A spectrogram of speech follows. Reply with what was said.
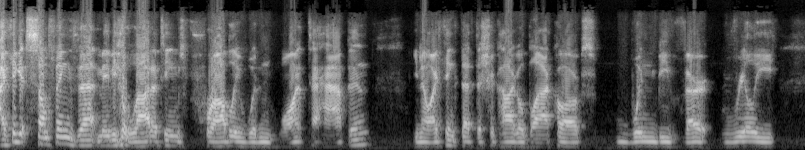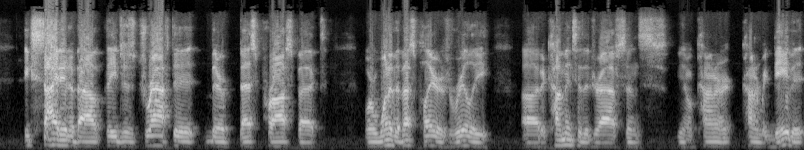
I think it's something that maybe a lot of teams probably wouldn't want to happen. You know, I think that the Chicago Blackhawks wouldn't be very really excited about. They just drafted their best prospect or one of the best players really uh, to come into the draft since you know Connor Connor McDavid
